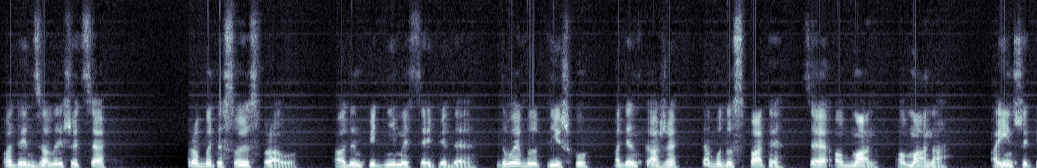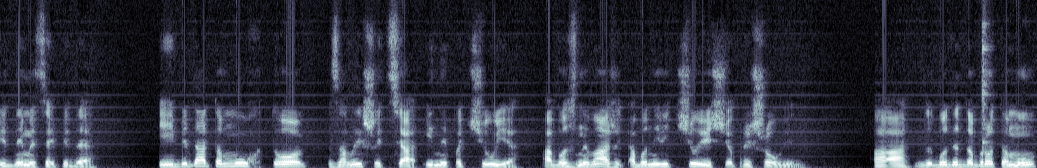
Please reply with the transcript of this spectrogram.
один залишиться робити свою справу, а один підніметься і піде. Двоє будуть ліжку, один каже, та буду спати, це обман, омана, а інший підніметься і піде. І біда тому, хто залишиться і не почує, або зневажить, або не відчує, що прийшов він. А буде добро тому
